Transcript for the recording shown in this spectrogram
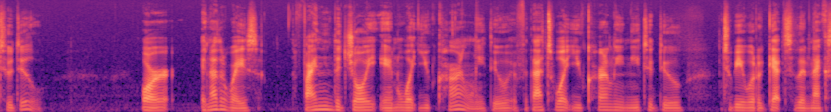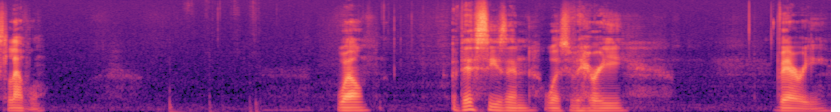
to do. Or, in other ways, finding the joy in what you currently do if that's what you currently need to do to be able to get to the next level. Well, this season was very, very,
